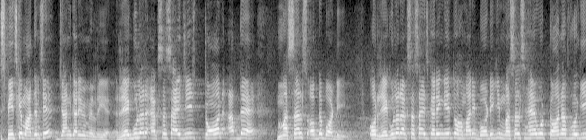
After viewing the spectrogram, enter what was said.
स्पीच के माध्यम से जानकारी में मिल रही है। Regular exercises tone up the muscles of the body और रेगुलर एक्सरसाइज करेंगे तो हमारी बॉडी की मसल्स हैं, वो टर्न अप होंगी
